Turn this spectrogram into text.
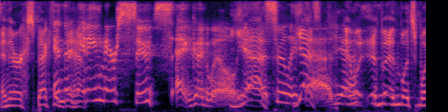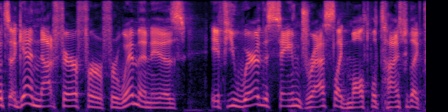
and they're expected and to they're have. getting their suits at Goodwill. yeah, it's really yes. sad. Yeah. And, and what's what's again not fair for for women is if you wear the same dress like multiple times, people are like,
